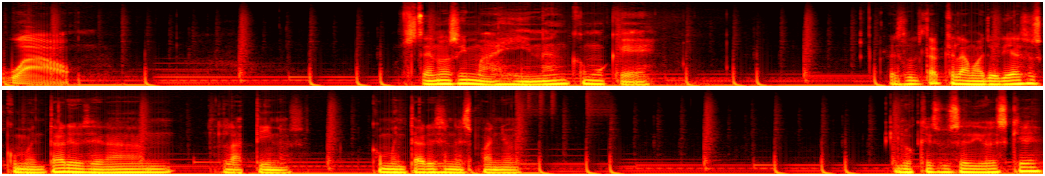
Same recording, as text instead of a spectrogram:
Wow. Ustedes no se imaginan como que Resulta que la mayoría de esos comentarios eran latinos, comentarios en español. lo que sucedió es que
